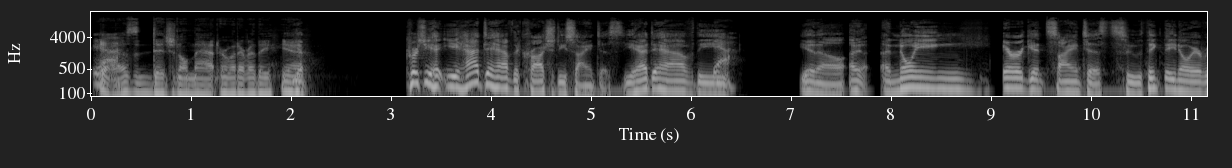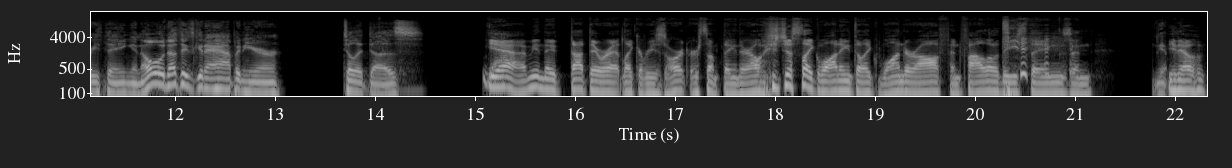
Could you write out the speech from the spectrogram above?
Yeah. Yeah. it was a digital mat or whatever they. Yeah. Yep. Of course, you had, you had to have the crotchety scientists. You had to have the Yeah. you know a, annoying, arrogant scientists who think they know everything, and oh, nothing's going to happen here till it does. Yeah, I mean, they thought they were at like a resort or something. They're always just like wanting to like wander off and follow these things, and Yep. you know,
